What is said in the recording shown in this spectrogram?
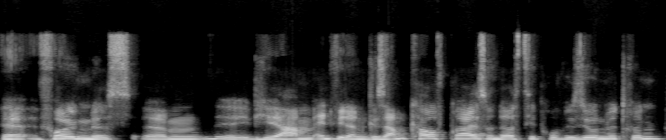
äh, folgendes, ähm, wir haben entweder einen Gesamtkaufpreis und da ist die Provision mit drin,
